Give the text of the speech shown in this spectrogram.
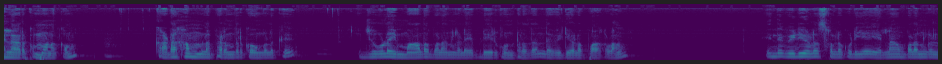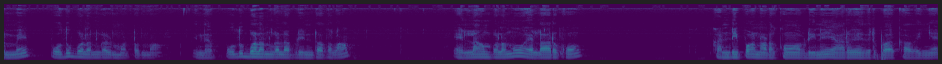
எல்லாருக்கும் வணக்கம். கடகமில் பிறந்திருக்கவங்களுக்கு ஜூலை மாத பலன்கள் எப்படி இருக்குன்றதை இந்த வீடியோவில் பார்க்கலாம். இந்த வீடியோவில் சொல்லக்கூடிய எல்லா பலன்களுமே பொது பலன்கள் மட்டும்தான். இந்த பொது பலன்கள் அப்படின்றதெல்லாம் எல்லா பலனும் எல்லாருக்கும் கண்டிப்பாக நடக்கும் அப்படின்னு யாரும் எதிர்பார்க்காதீங்க.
